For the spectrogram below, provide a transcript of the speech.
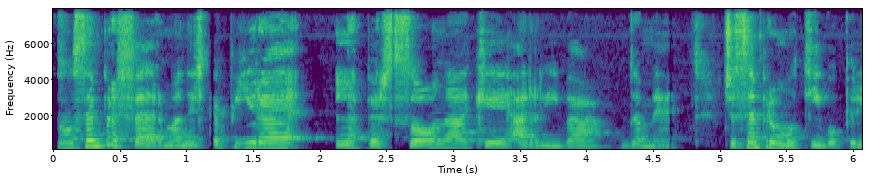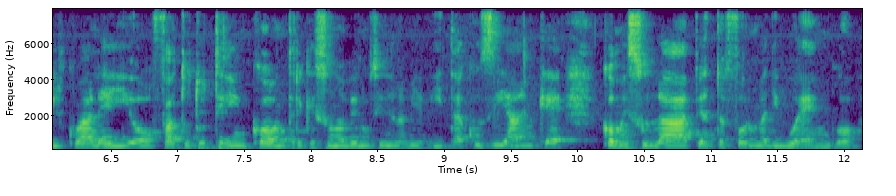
sono sempre ferma nel capire la persona che arriva da me. C'è sempre un motivo per il quale io ho fatto tutti gli incontri che sono avvenuti nella mia vita, così anche come sulla piattaforma di Wengo.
